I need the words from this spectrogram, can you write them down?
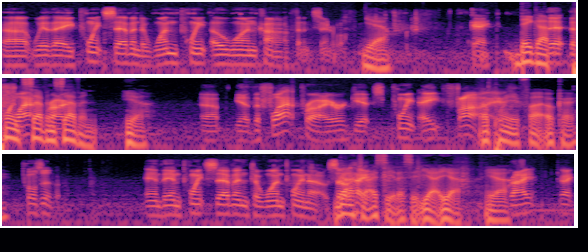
uh, with a 0.7 to 1.01 confidence interval. yeah. Okay. They got The- the flat point seven seven. Yeah. Uh, yeah. The flat prior gets 0.85. Oh, point eight five. Okay. pulls it, and then 0.7 to 1.0. So gotcha. hey, I see it. I see it. Yeah. Yeah. Yeah. right, right,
